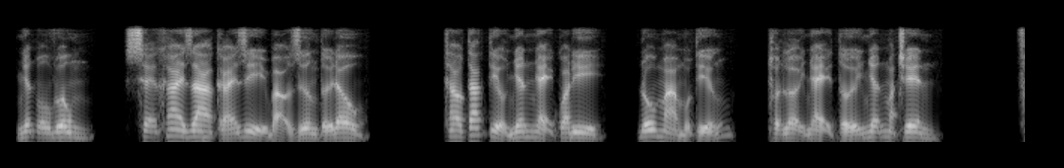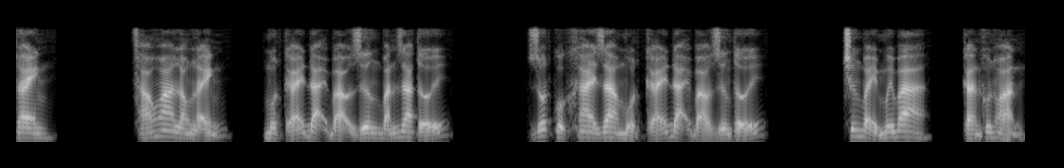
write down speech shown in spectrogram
nhẫn ô vương sẽ khai ra cái gì bảo dương tới đâu. Thao tác tiểu nhân nhảy qua đi, đô mà một tiếng, thuận lợi nhảy tới nhẫn mặt trên. Phanh. Pháo hoa long lánh, một cái đại bảo dương bắn ra tới. Rốt cuộc khai ra một cái đại bảo dương tới. Chương 73, Càn Khôn Hoàn.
